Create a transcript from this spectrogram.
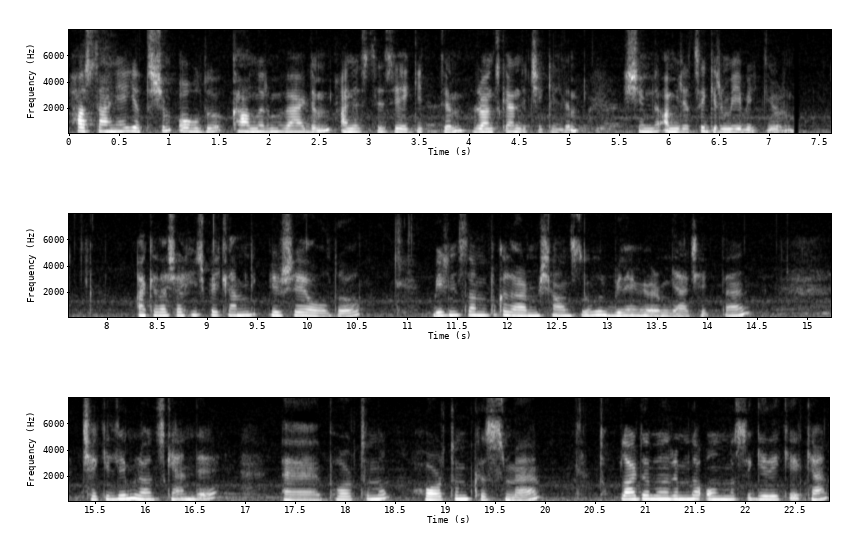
Hastaneye yatışım oldu. Kanlarımı verdim. Anesteziye gittim. Röntgende çekildim. Şimdi ameliyata girmeyi bekliyorum. Arkadaşlar hiç beklenmedik bir şey oldu. Bir insan bu kadar mı şanslı olur bilemiyorum gerçekten. Çekildiğim röntgende e, portumun hortum kısmı toplar damarımda olması gerekirken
